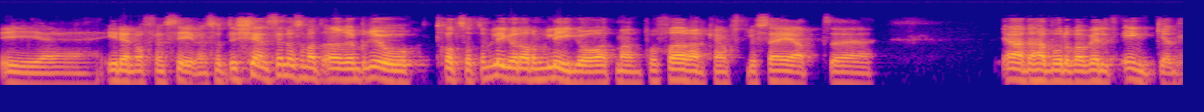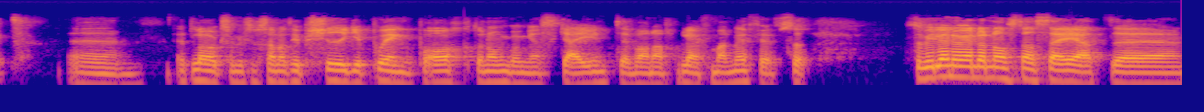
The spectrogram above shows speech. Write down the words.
i, eh, i den offensiven. Så det känns ändå som att Örebro, trots att de ligger där de ligger och att man på förhand kanske skulle säga att eh, ja, det här borde vara väldigt enkelt. ett lag som liksom samlar typ 20 poäng på 18 omgångar ska ju inte vara några problem för Malmö FF. Så så vill jag nog ändå någonstans säga att eh,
